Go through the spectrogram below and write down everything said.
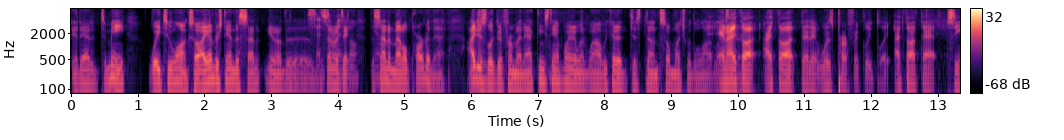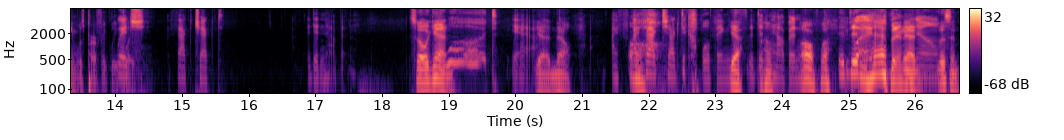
it added to me way too long. So I understand the, sen- you know, the, the, sentimental, Sentimental, the yeah. sentimental part of that. I just looked at it from an acting standpoint and went, wow, we could have just done so much with a lot less. And I there. thought I thought that it was perfectly played. I thought that scene was perfectly played. Which fact checked, it didn't happen. so again, What? Yeah. yeah, no. I fact checked a couple of things. Yeah. It didn't Uh-huh. happen. Oh, well, It didn't But- happen. man, No. listen,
